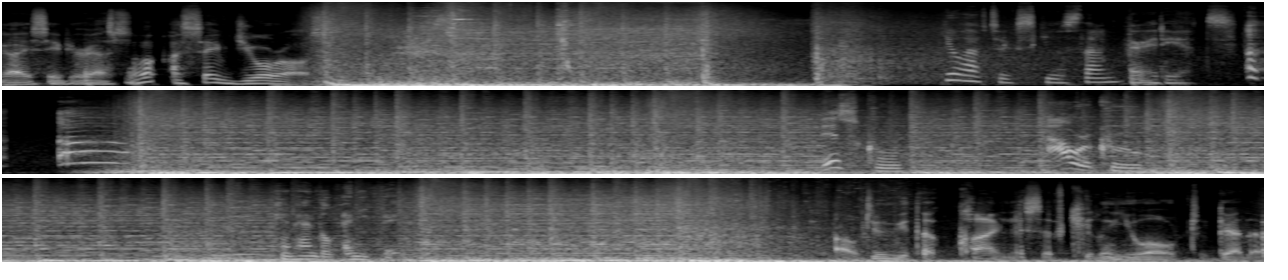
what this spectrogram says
Guys, save your ass. What? I saved your ass. You'll have to excuse them. They're idiots. This crew, our crew, can handle anything. I'll do you the kindness of killing you all together.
